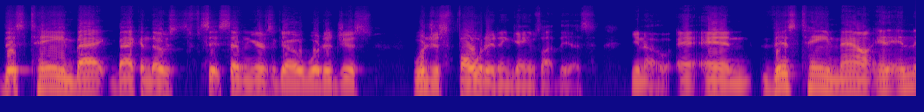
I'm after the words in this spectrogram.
this team back back in those six, seven years ago would have just would just folded in games like this you know, and, and this team now, and and,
